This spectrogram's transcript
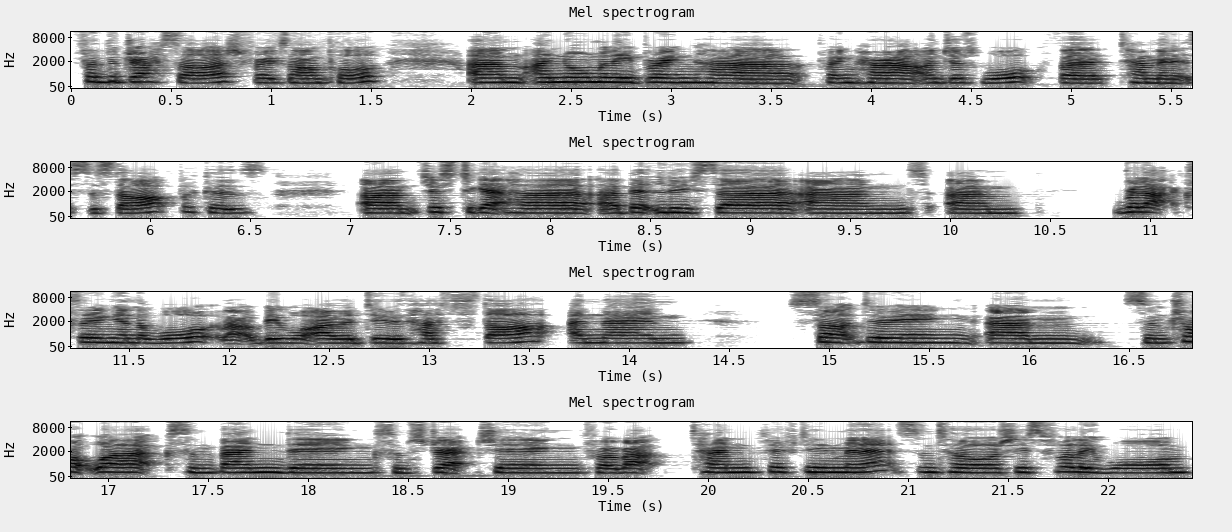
for the dressage, for example, um, I normally bring her bring her out and just walk for ten minutes to start because um, just to get her a bit looser and um, relaxing in the walk. That would be what I would do with her to start, and then start doing um, some trot work, some bending, some stretching for about 10 15 minutes until she's fully warm.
